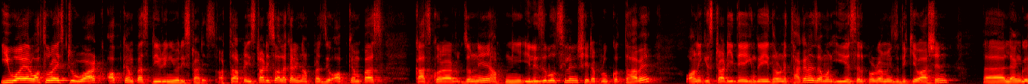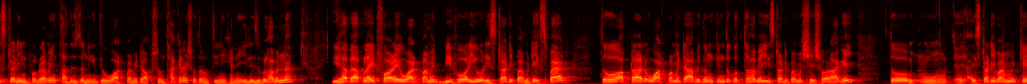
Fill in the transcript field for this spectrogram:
you are authorize to work off campus during your studies অর্থাৎ আপনি স্টাডি চলাকালীন আপনার যে অফ ক্যাম্পাস কাজ করার জন্যে আপনি এলিজিবল ছিলেন, সেটা প্রুভ করতে হবে। অনেক স্টাডিতে কিন্তু এই ধরনের থাকে না, যেমন ইএসএল প্রোগ্রামে যদি কেউ আসেন ল্যাঙ্গুয়েজ স্টাডিং প্রোগ্রামে তাদের জন্য কিন্তু ওয়ার্ক পারমিটের অপশন থাকে না, সুতরাং তিনি এখানে এলিজিবল হবেন না। You have applied for a work permit before your study permit expired তো আপনার ওয়ার্ক পারমিটের আবেদন কিন্তু করতে হবে স্টাডি পারমিট শেষ হওয়ার আগেই। তো স্টাডি পারমিটে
